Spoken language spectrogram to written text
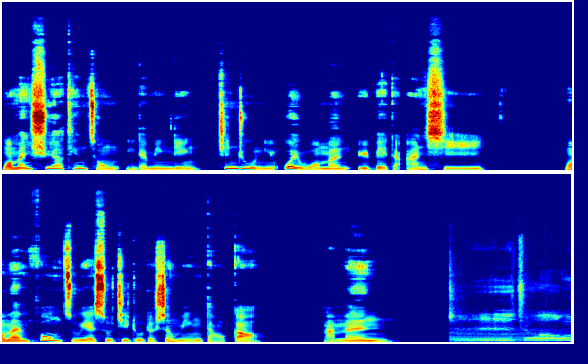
我们需要听从你的命令，进入你为我们预备的安息。我们奉主耶稣基督的圣名祷告，阿门。中。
